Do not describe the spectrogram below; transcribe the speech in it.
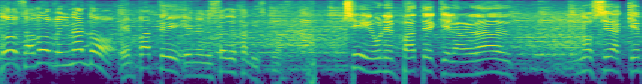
2 a 2 Reinaldo, empate en el Estadio Jalisco. Sí, un empate que la verdad no sé a quién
